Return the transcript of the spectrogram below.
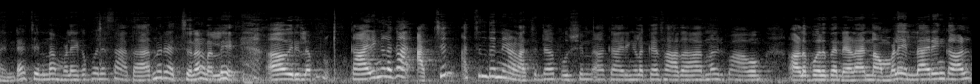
തന്റെ അച്ഛൻ നമ്മളെയൊക്കെ പോലെ സാധാരണ ഒരു അച്ഛനാണല്ലേ? ആ ഒരു അപ്പം കാര്യങ്ങളൊക്കെ അച്ഛൻ അച്ഛൻ തന്നെയാണ്. അച്ഛന്റെ ആ പൊസിഷൻ ആ കാര്യങ്ങളൊക്കെ സാധാരണ ഒരു പാവം ആളെ പോലെ തന്നെയാണ്. നമ്മളെ എല്ലാവരെയും കാൾ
